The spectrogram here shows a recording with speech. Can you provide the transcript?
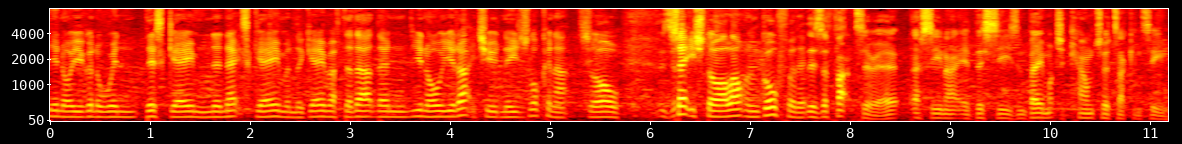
you know you're going to win this game, the next game, and the game after that, then you know your attitude needs looking at. So set your stall out and go for it. There's a factor here. FC United this season very much a counter-attacking team,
